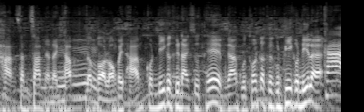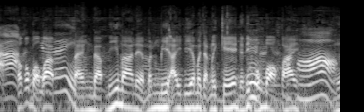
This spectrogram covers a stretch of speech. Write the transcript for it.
ทางสั้นๆนะนะครับแล้วก็ลองไปถามคนนี้ก็คือนายสุเทพงามขุนทศก็คือคุณพี่คนนี้แหละค่ะเขาก็บอกว่าไงแต่งแบบนี้มาเนี่ยมันมีไอเดียมาจากในเกมอย่างที่ผมบอกไปอ๋อเอ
